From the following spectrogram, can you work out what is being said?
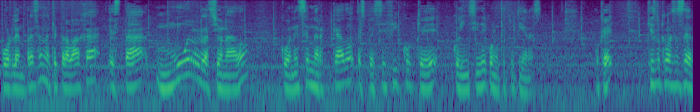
por la empresa en la que trabaja está muy relacionado con ese mercado específico que coincide con el que tú tienes. ¿Ok? ¿Qué es lo que vas a hacer?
